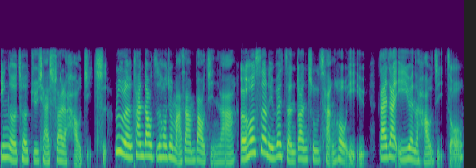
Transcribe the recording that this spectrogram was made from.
婴儿车举起来摔了好几次。路人看到之后就马上报警啦。而后瑟琳被诊断出产后抑郁，待在医院了好几周。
